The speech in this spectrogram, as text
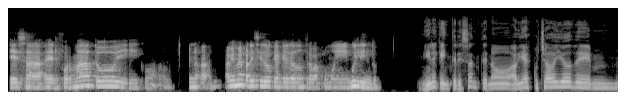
esa, el formato y a, mí me ha parecido que ha quedado un trabajo muy, muy lindo. Mira qué interesante, no había escuchado yo de, mm,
